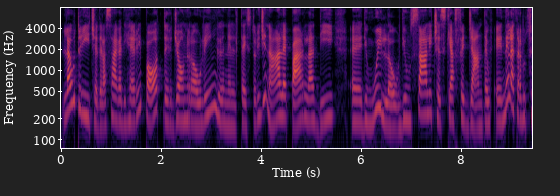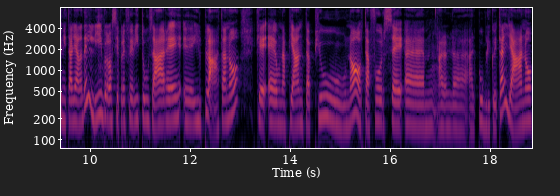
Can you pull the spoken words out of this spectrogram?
L'autrice della saga di Harry Potter, John Rowling, nel testo originale parla di, eh, di un willow, di un salice schiaffeggiante. E nella traduzione italiana del libro si è preferito usare eh, il platano, che è una pianta più nota forse ehm, al, al pubblico italiano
